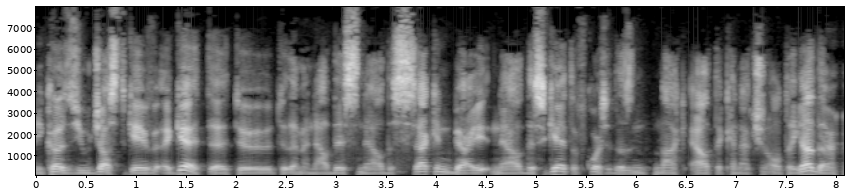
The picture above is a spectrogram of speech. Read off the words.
because you just gave a get uh, to to them, and now this now the second now this get, of course, it doesn't knock out the connection altogether.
